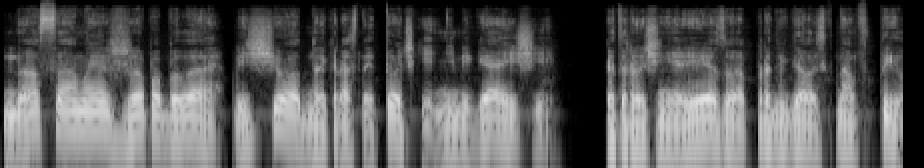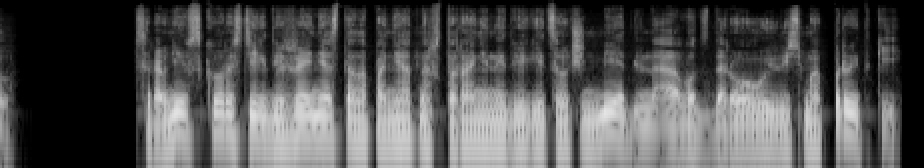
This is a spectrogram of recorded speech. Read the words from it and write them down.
Но самая жопа была в еще одной красной точке, не мигающей, которая очень резво продвигалась к нам в тыл. Сравнив скорость их движения, стало понятно, что раненый двигается очень медленно, а вот здоровый весьма прыткий.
